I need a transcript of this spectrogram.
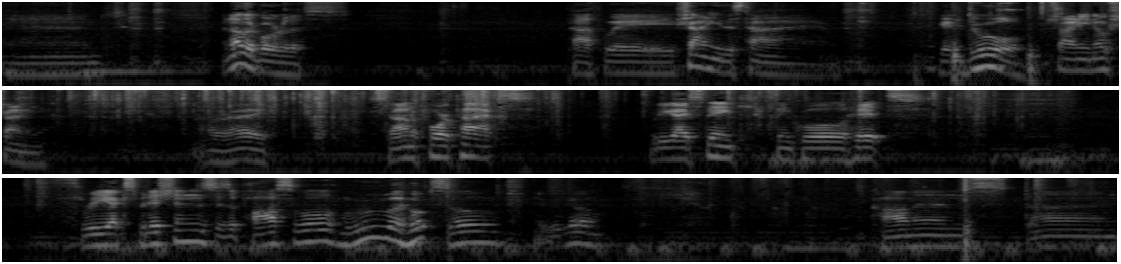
And another borderless. Pathway shiny this time. Getting dual. Shiny, no shiny. Alright. Down to four packs. What do you guys think? Think we'll hit three expeditions? Is it possible? Ooh, I hope so. Here we go. Commons, done.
